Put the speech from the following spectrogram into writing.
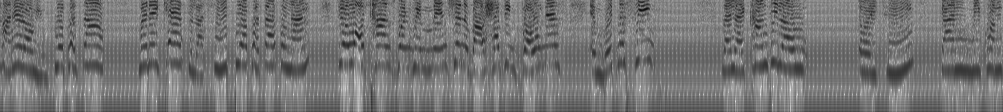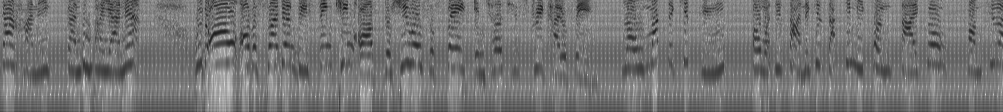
ทายให้เราอยู่เพื่อพระเจ้า ไม่ได้แค่สละชีวิตเพื่อพระเจ้าเท่านั้น There are a lot of times when we mention about having boldness in witnessing, หลายๆ ครั้งที่เราเอ่ยถึงการมีความกล้าหาญในการเป็นพยานเนี่ย we'd all of a sudden be thinking of the heroes of faith in church history kind of thing. เรามักจะคิดถึงประวัติศาสตร์ในคริสตจักรที่มีคนตายเพื่อความเชื่อ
